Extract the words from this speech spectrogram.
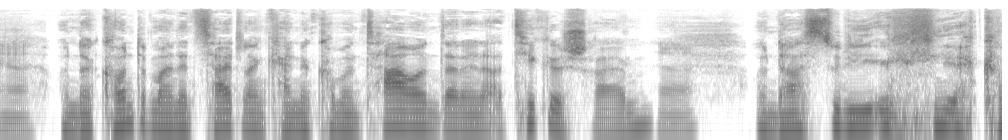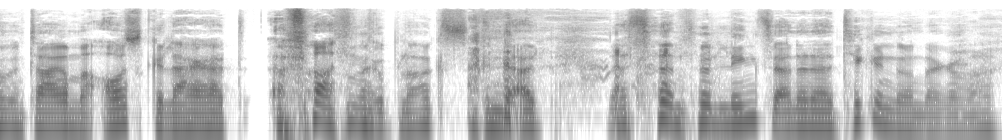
Ja. Und da konnte man eine Zeit lang keine Kommentare unter deinen Artikel schreiben. Ja. Und da hast du die, die Kommentare mal ausgelagert auf andere Blogs. Und hast du dann so Links zu anderen Artikeln drunter gemacht.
